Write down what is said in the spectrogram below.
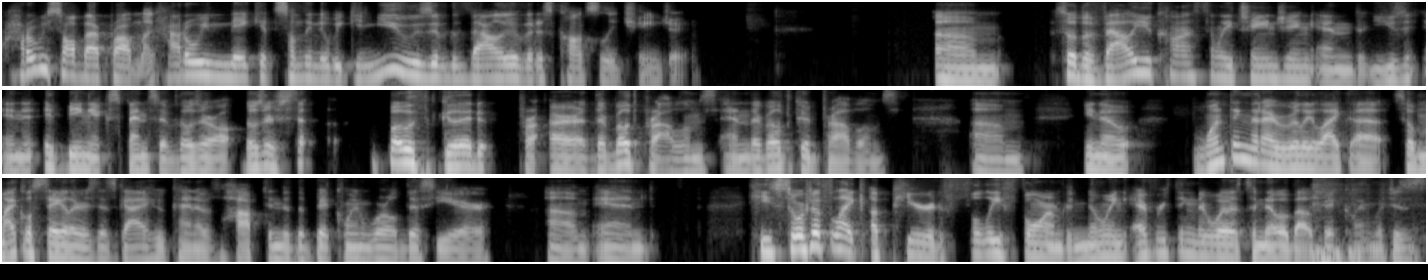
how do we solve that problem? Like how do we make it something that we can use if the value of it is constantly changing? Um, so the value constantly changing and using and it being expensive, those are all, those are both good. Or they're both problems, and they're both good problems. Um, you know, one thing that I really like. Uh, so Michael Saylor is this guy who kind of hopped into the Bitcoin world this year, um, and he sort of like appeared fully formed, knowing everything there was to know about Bitcoin, which is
